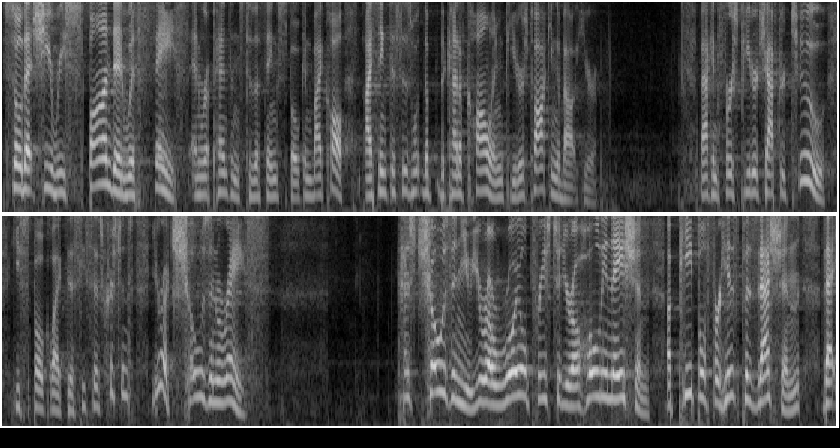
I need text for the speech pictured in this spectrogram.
so that she responded with faith and repentance to the things spoken by Paul. I think this is the, the kind of calling Peter's talking about here. Back in 1 Peter chapter 2, he spoke like this. He says, Christians, you're a chosen race God has chosen you. You're a royal priesthood. You're a holy nation, a people for his possession, that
